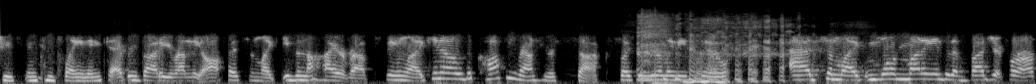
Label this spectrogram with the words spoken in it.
she's been complaining to everybody around the office and like even the higher ups being like, you know, the coffee around here sucks. Like we really need to add some like more money into the budget for our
